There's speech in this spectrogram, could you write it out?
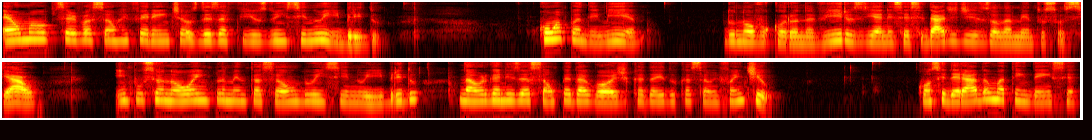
é uma observação referente aos desafios do ensino híbrido. Com a pandemia do novo coronavírus e a necessidade de isolamento social, impulsionou a implementação do ensino híbrido na organização pedagógica da educação infantil. Considerada uma tendência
